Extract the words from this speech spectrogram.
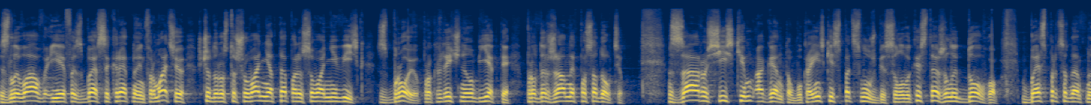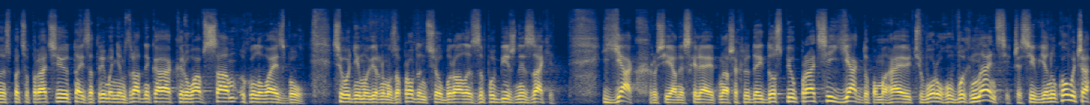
зливав і ФСБ секретну інформацію щодо розташування та пересування військ, зброю, про критичні об'єкти, про державних посадовців. За російським агентом в українській спецслужбі силовики стежили довго. Безпрецедентною спецоперацією та й затриманням зрадника керував сам голова СБУ. Сьогодні ймовірному запроданцю обирали запобіжний захід. Як росіяни схиляють наших людей до співпраці, як допомагають ворогу вигнанці часів Януковича,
